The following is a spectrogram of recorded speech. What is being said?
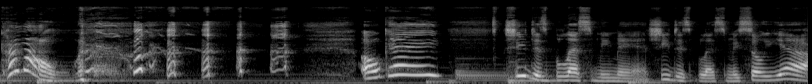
come on. okay she just blessed me, man. She just blessed me. So yeah,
